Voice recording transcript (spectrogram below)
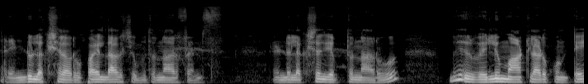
రెండు లక్షల రూపాయల దాకా చెబుతున్నారు ఫ్రెండ్స్. రెండు లక్షలు చెప్తున్నారు. మీరు వెళ్ళి మాట్లాడుకుంటే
